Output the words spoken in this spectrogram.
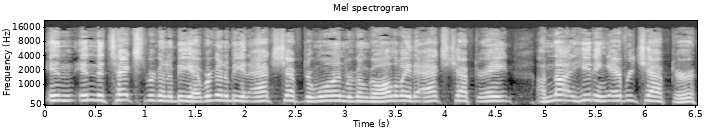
In, in the text we're going to be at, we're going to be in Acts chapter 1. We're going to go all the way to Acts chapter 8. I'm not hitting every chapter.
